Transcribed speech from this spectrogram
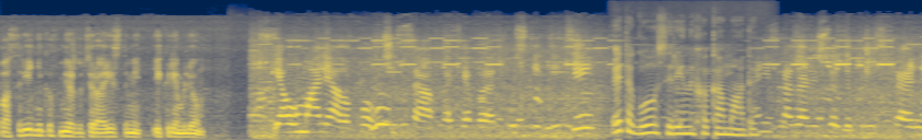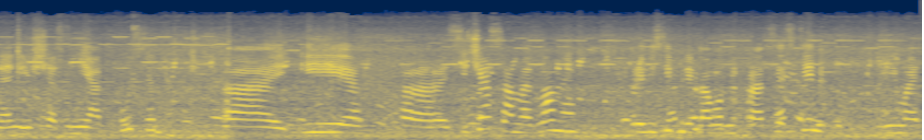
посредников между террористами и Кремлем. Я умоляла полчаса хотя бы отпустить детей. Это голос Ирины Хакамады. Они сказали, что это принципиально, они их сейчас не отпустят. А, и а, сейчас самое главное провести переговорный процесс с теми, кто принимает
